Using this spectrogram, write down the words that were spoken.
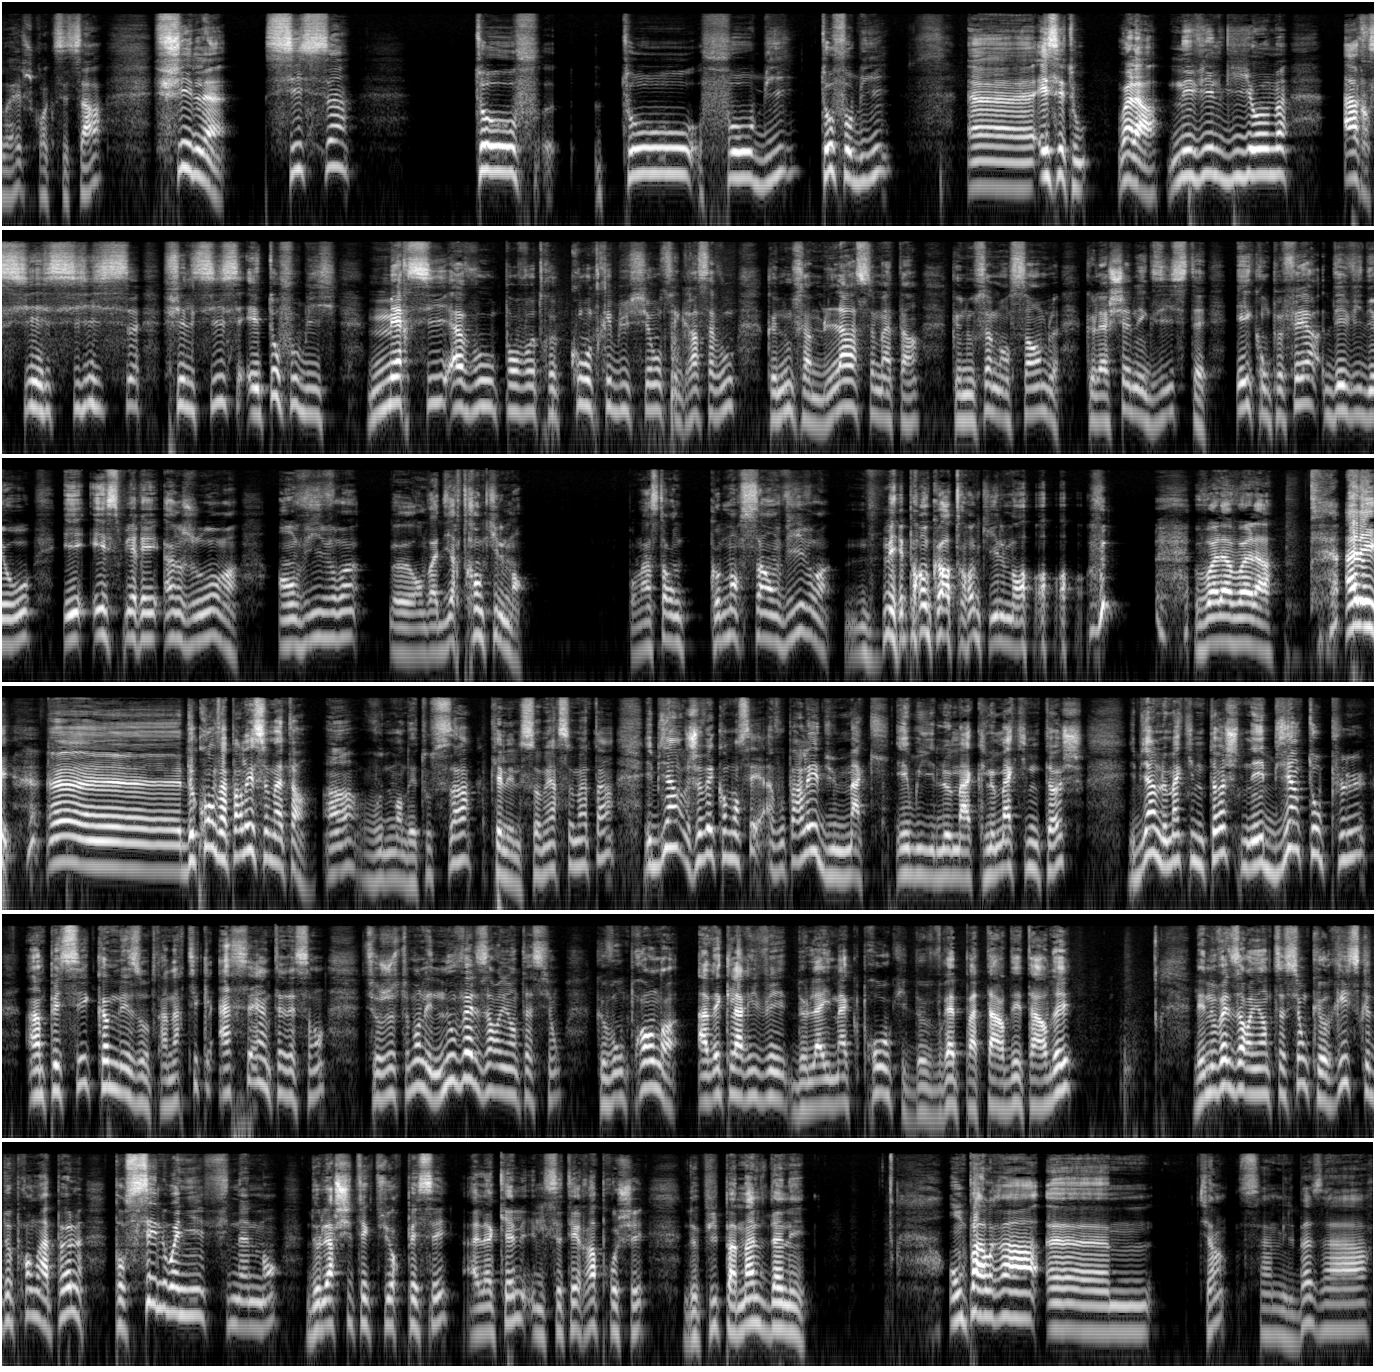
ouais, je crois que c'est ça. Phil 6. Tophobie. Tophobie. Euh, et c'est tout. Voilà. Neville, Guillaume, Arcier 6, Phil 6 et Tophobie. Merci à vous pour votre contribution. C'est grâce à vous que nous sommes là ce matin, que nous sommes ensemble, que la chaîne existe et qu'on peut faire des vidéos et espérer un jour en vivre euh, on va dire, tranquillement. Pour l'instant, on commence à en vivre, mais pas encore tranquillement. voilà, voilà. Allez, euh, de quoi on va parler ce matin hein? Vous demandez tout ça. Quel est le sommaire ce matin? Eh bien, je vais commencer à vous parler du Mac. Eh oui, le Mac, le Macintosh. Eh bien, le Macintosh n'est bientôt plus un PC comme les autres. Un article assez intéressant sur justement les nouvelles orientations que vont prendre avec l'arrivée de l'iMac Pro qui devrait pas tarder, tarder, les nouvelles orientations que risque de prendre Apple pour s'éloigner finalement de l'architecture PC à laquelle il s'était rapproché depuis pas mal d'années. On parlera... Euh, tiens, ça a mis le bazar.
